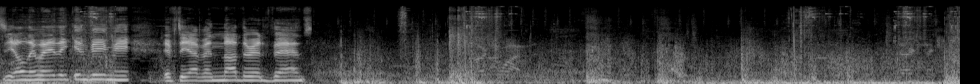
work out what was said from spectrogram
That's the only way they can beat me. If they have another advance. Mark one. Tag secure.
